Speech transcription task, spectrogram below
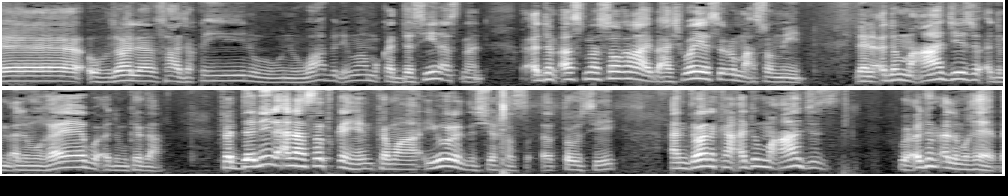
أه وذولا صادقين ونواب الإمام مقدسين أصلا. عندهم أصمة صغرى بعد شوية يصيروا معصومين. لأن عندهم معاجز وعندهم علم غيب وعندهم كذا. فالدليل على صدقهم كما يورد الشيخ الطوسي أن ذلك كان عندهم معاجز وعندهم علم غيب.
